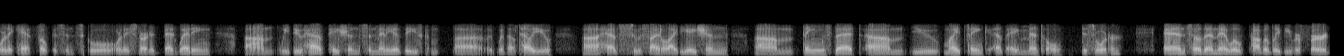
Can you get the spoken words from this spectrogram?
or they can't focus in school, or they started bedwetting. Um, we do have patients, and many of these, uh, what they'll tell you, uh, have suicidal ideation, um, things that um, you might think of a mental disorder. And so then they will probably be referred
